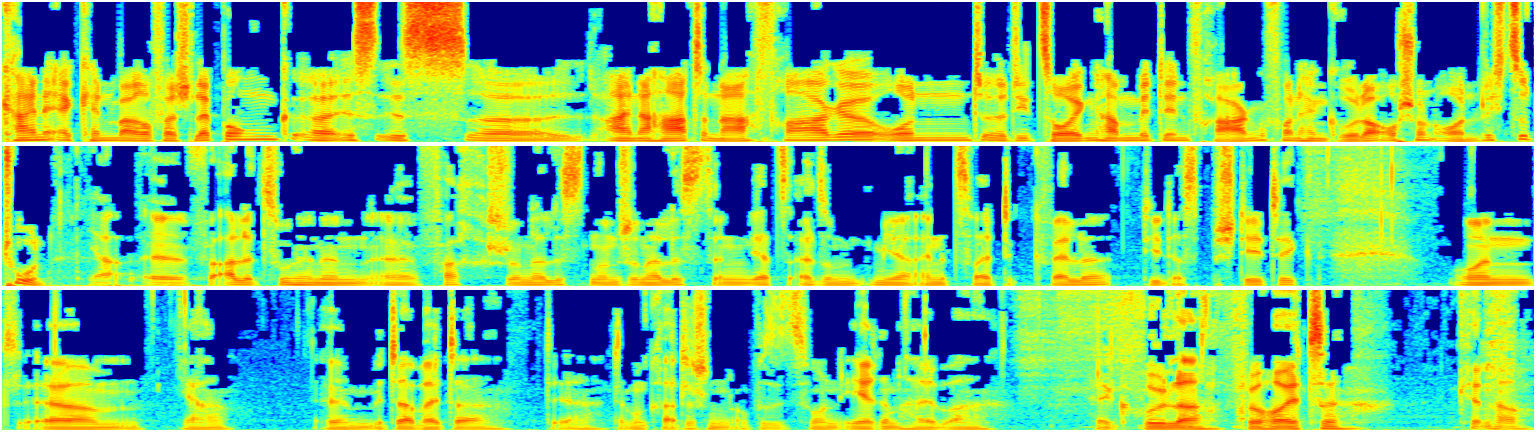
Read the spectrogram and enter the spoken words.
keine erkennbare Verschleppung. Äh, es ist äh, eine harte Nachfrage und äh, die Zeugen haben mit den Fragen von Herrn Gröler auch schon ordentlich zu tun. Ja, für alle zuhörenden Fachjournalisten und Journalistinnen jetzt also mit mir eine zweite Quelle, die das bestätigt. Und ähm, ja, äh, Mitarbeiter der demokratischen Opposition ehrenhalber, Herr Gröler, für heute. Genau.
